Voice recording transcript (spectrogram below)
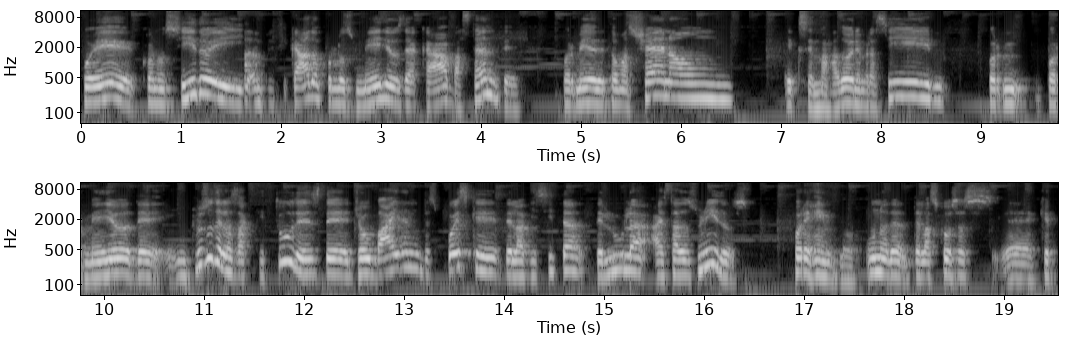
fue conocido y amplificado por los medios de acá bastante, por medio de Thomas Shannon, ex embajador en Brasil, por, por, medio de incluso de las actitudes de Joe Biden después que de la visita de Lula a Estados Unidos. Por ejemplo, una de, las cosas eh, que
